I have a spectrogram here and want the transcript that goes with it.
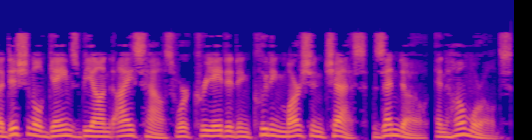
additional games beyond Icehouse were created including Martian Chess, Zendo, and Homeworlds.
